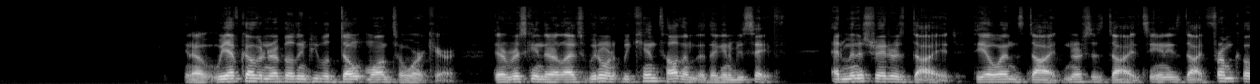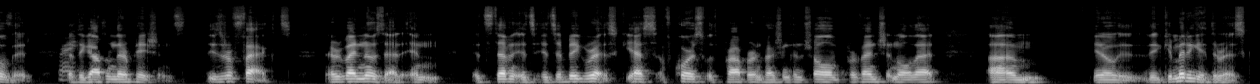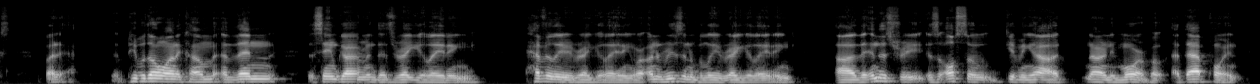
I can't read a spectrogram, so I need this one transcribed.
You know, we have COVID in our building. People don't want to work here. They're risking their lives. We don't. We can't tell them that they're going to be safe. Administrators died. DONs died. Nurses died. CNAs died from COVID right. that they got from their patients. These are facts. Everybody knows that, and it's definitely it's it's a big risk. Yes, of course, with proper infection control, prevention, all that, um, you know, they can mitigate the risks. But people don't want to come, and then the same government that's regulating, heavily regulating or unreasonably regulating uh, the industry is also giving out not anymore, but at that point,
